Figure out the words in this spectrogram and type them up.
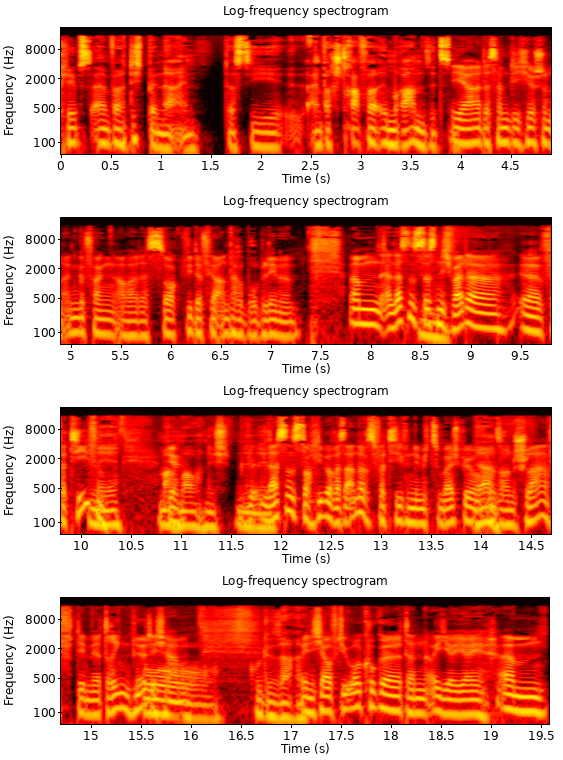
klebst einfach Dichtbänder ein dass die einfach straffer im Rahmen sitzen. Ja, das haben die hier schon angefangen, aber das sorgt wieder für andere Probleme. Ähm, lass uns das hm. nicht weiter äh, vertiefen. Nee, machen wir, wir auch nicht. Nee, nee. Lass uns doch lieber was anderes vertiefen, nämlich zum Beispiel ja. unseren Schlaf, den wir dringend nötig oh, haben. Gute Sache. Wenn ich auf die Uhr gucke, dann uiuiui. Ähm,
